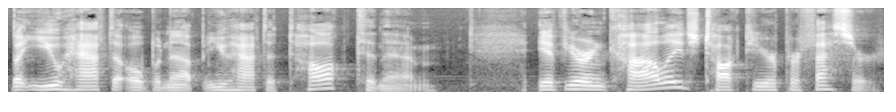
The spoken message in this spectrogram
But you have to open up. You have to talk to them. If you're in college, talk to your professor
